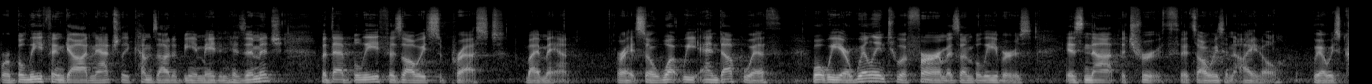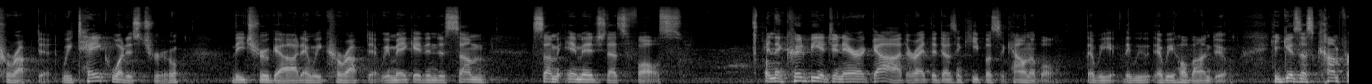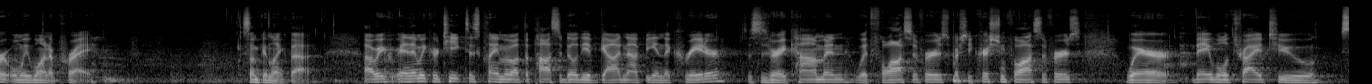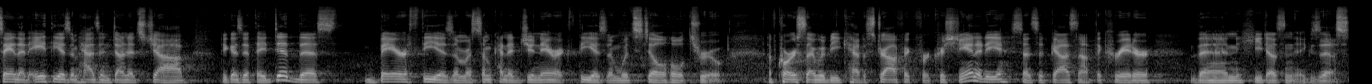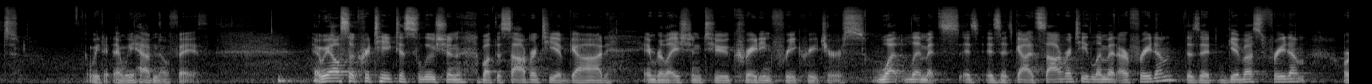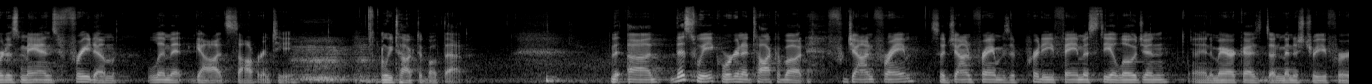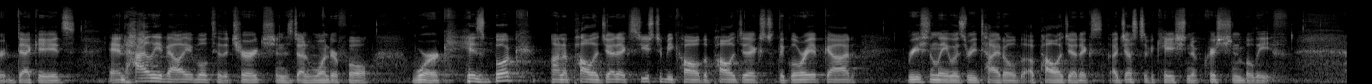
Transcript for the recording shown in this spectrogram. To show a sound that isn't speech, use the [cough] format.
where belief in God naturally comes out of being made in his image, but that belief is always suppressed by man. Right? So, what we end up with, what we are willing to affirm as unbelievers, is not the truth. It's always an idol we always corrupt it. We take what is true, the true God, and we corrupt it. We make it into some, some image that's false. And it could be a generic God, right, that doesn't keep us accountable, that we, that we, that we hold on to. He gives us comfort when we want to pray, something like that. Uh, we, and then we critiqued his claim about the possibility of God not being the creator. So This is very common with philosophers, especially Christian philosophers, where they will try to say that atheism hasn't done its job because if they did this, bare theism or some kind of generic theism would still hold true. Of course, that would be catastrophic for Christianity, since if God's not the creator, then he doesn't exist. We, and we have no faith. And we also critiqued his solution about the sovereignty of God in relation to creating free creatures. What limits, is, is it God's sovereignty limit our freedom? Does it give us freedom? Or does man's freedom limit God's sovereignty? We talked about that. Uh, this week, we're going to talk about John Frame. So, John Frame is a pretty famous theologian in America, has done ministry for decades, and highly valuable to the church, and has done wonderful work. His book on apologetics used to be called Apologetics to the Glory of God. Recently, was retitled Apologetics A Justification of Christian Belief.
